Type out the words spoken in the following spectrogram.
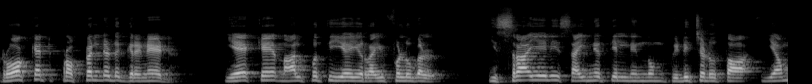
rocket propelled grenade A K നാൽപ്പത്തിയേഴ് റൈഫിളുകൾ ഇസ്രായേലി സൈന്യത്തിൽ നിന്നും പിടിച്ചെടുത്ത എം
